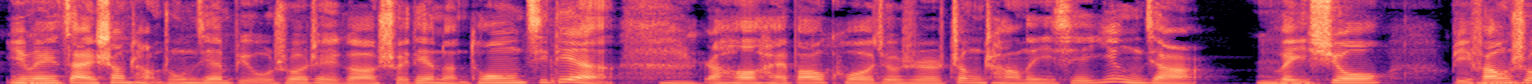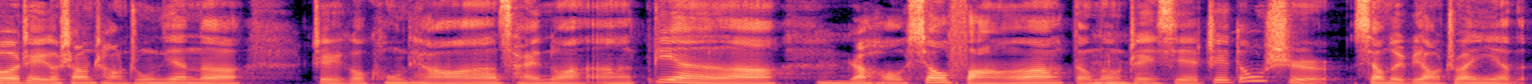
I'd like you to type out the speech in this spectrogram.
因为嗯。在商场中间，比如说这个水电暖通、机电，嗯。然后还包括就是正常的一些硬件儿维嗯修，比方嗯。说这个商场中间的这个空调啊、采暖啊、电啊，然嗯后消防啊等等嗯。这些，这都是相对比较专业的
